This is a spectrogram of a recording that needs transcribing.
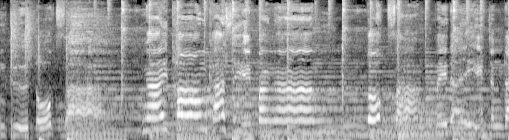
กิ่งคือตกสางหงายท้องขาสีปังางตกสางไปได้จังใด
